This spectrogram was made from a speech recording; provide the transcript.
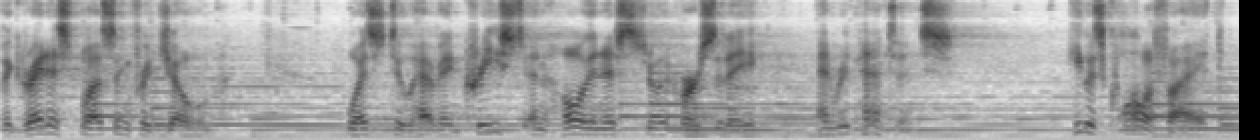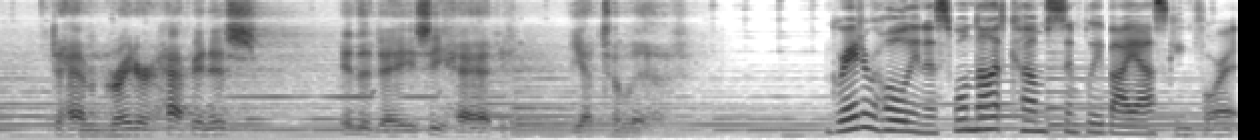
the greatest blessing for Job was to have increased in holiness through adversity and repentance. He was qualified to have greater happiness in the days he had yet to live. Greater holiness will not come simply by asking for it.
